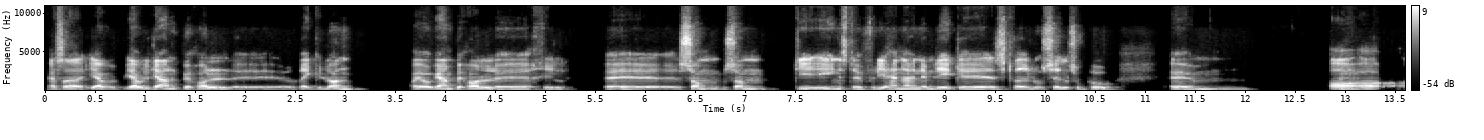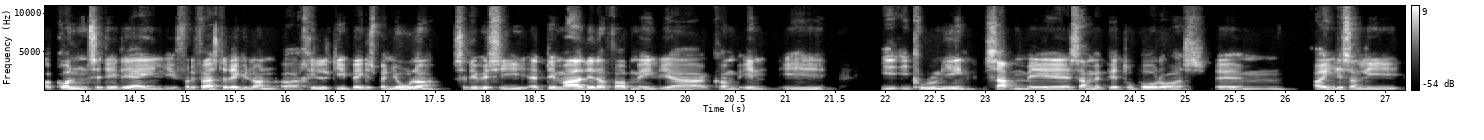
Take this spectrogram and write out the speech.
Altså, jeg, jeg vil gerne beholde øh, Regulon, og jeg vil gerne beholde øh, Gil, øh, som, som de eneste, fordi han har nemlig ikke øh, skrevet Lo Celso på. Øh, og, mm. og, og grunden til det, det er egentlig for det første Regulon og er begge spanioler, så det vil sige, at det er meget lettere for dem egentlig at komme ind i, i, i kolonien sammen med, sammen med Pedro Porto også. Øhm, og egentlig sådan lige,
